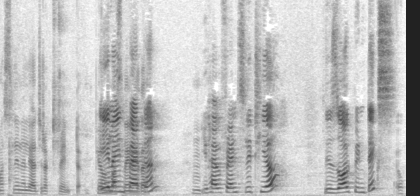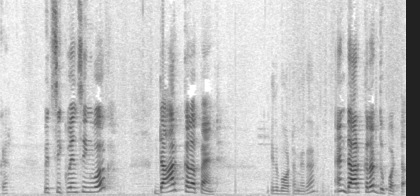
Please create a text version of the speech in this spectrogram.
ಮಸ್ಲಿನಲ್ಲಿ ಅಜ್ರಕ್ ಪ್ರಿಂಟ್ A-line pattern. You have a front slit here. This is all Pintex ಓಕೆ with sequencing work. Dark color pant ಇದು ಬಾಟಮ್ ಇದೆ and dark color dupatta.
